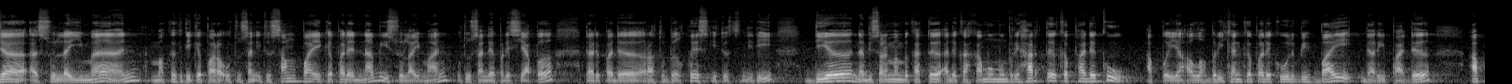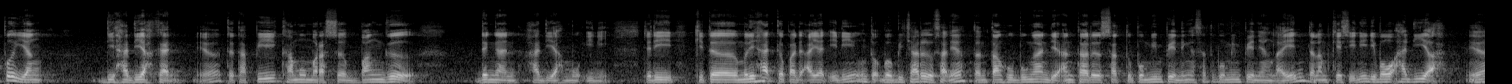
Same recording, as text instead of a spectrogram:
jaa Sulaiman maka ketika para utusan itu sampai kepada Nabi Sulaiman utusan daripada siapa? Daripada Ratu Bilqis itu sendiri. Dia Nabi Sulaiman berkata adakah kamu memberi harta kepadaku? Apa yang Allah berikan kepadaku lebih baik daripada apa yang dihadiahkan ya tetapi kamu merasa bangga dengan hadiahmu ini. Jadi kita melihat kepada ayat ini untuk berbicara Ustaz ya tentang hubungan di antara satu pemimpin dengan satu pemimpin yang lain dalam kes ini dibawa hadiah ya.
